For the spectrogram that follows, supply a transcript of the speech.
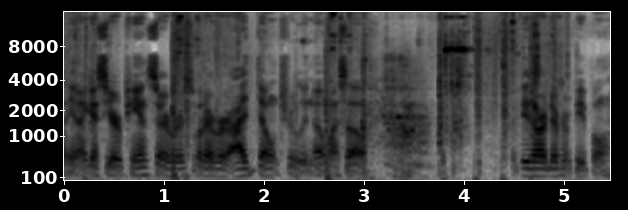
you know, I guess European servers, whatever. I don't truly know myself. But these are different people.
